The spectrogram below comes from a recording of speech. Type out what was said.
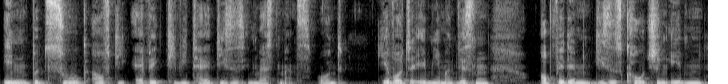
in Bezug auf die Effektivität dieses Investments. Und hier wollte eben jemand wissen, ob wir dem dieses Coaching eben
